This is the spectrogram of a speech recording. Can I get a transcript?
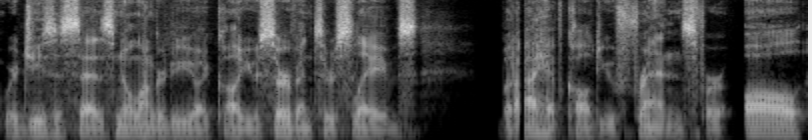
where Jesus says, No longer do you I call you servants or slaves, but I have called you friends, for all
